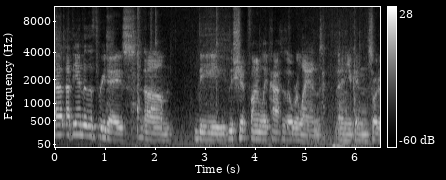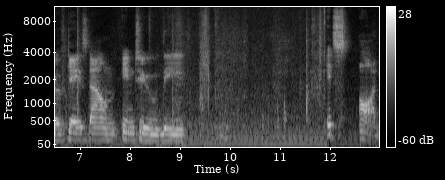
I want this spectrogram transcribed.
at, at the end of the three days, um, the the ship finally passes over land, and you can sort of gaze down into the. It's odd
